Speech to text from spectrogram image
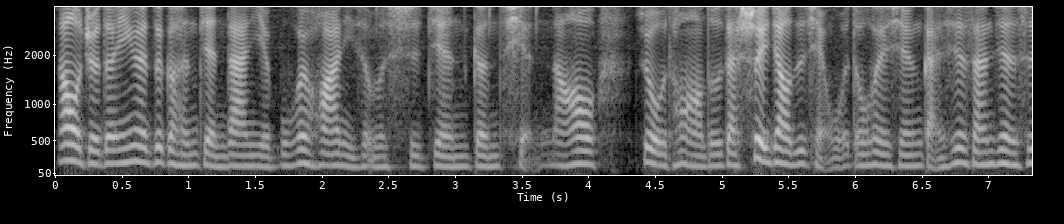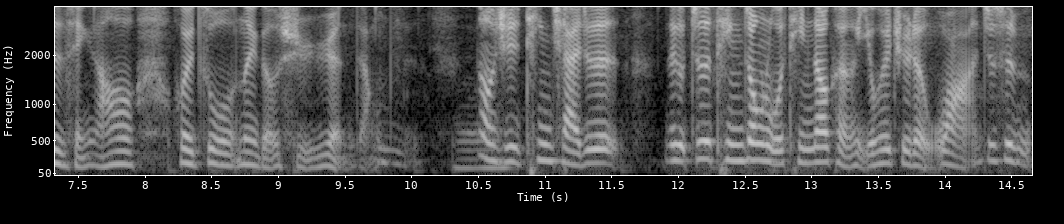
然后我觉得，因为这个很简单，也不会花你什么时间跟钱，然后所以我通常都是在睡觉之前，我都会先感谢三件事情，然后会做那个许愿这样子。那我其实听起来就是那个，就是听众如果听到，可能也会觉得哇，就是。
